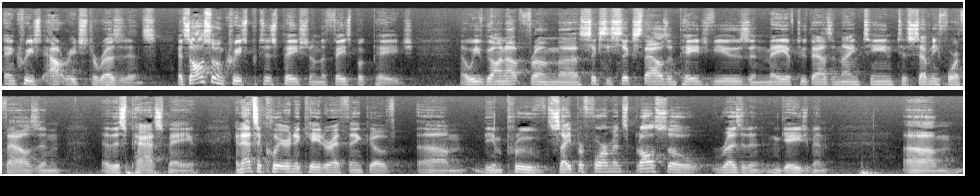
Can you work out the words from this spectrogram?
increased outreach to residents. It's also increased participation on the Facebook page. Uh, we've gone up from uh, 66,000 page views in May of 2019 to 74,000 uh, this past May. And that's a clear indicator, I think, of um, the improved site performance, but also resident engagement. Um,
